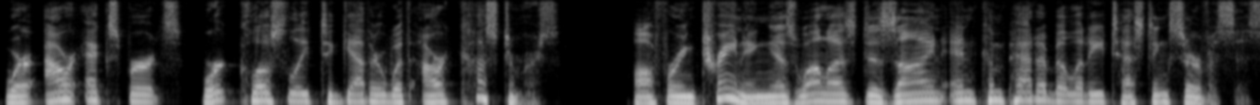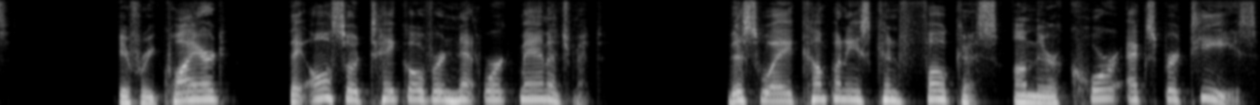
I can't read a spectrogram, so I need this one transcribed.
where our experts work closely together with our customers, offering training as well as design and compatibility testing services. If required, they also take over network management this way, companies can focus on their core expertise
